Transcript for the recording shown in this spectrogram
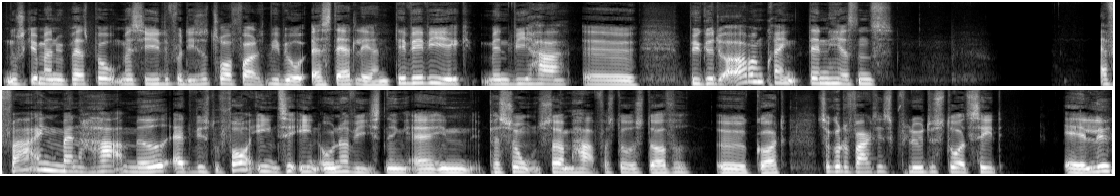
nu skal man jo passe på med at sige det, fordi så tror folk, at vi vil erstatte læreren. Det vil vi ikke, men vi har øh, bygget det op omkring den her sådan, erfaring, man har med, at hvis du får en til en undervisning af en person, som har forstået stoffet øh, godt, så kan du faktisk flytte stort set alle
